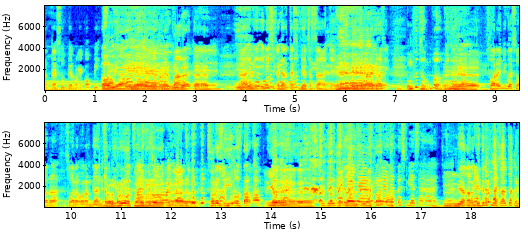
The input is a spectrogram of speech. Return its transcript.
Ngetes supir pakai kopi. Oh iya, iya, iya, iya, keren tiba-tiba, banget itu. eh, Nah, ini ini sekadar tes biasa saja. Suaranya masih enggak tahu apa. Suaranya juga suara suara orang ganteng Suara gitu. perut, suara perut. Eh, Suara CEO startup. Iya. ini hanya ini hanya tes biasa aja. Ya kalau gitu kan nggak cocok kan.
